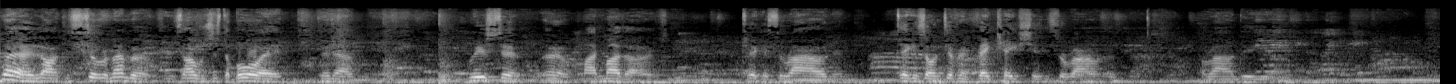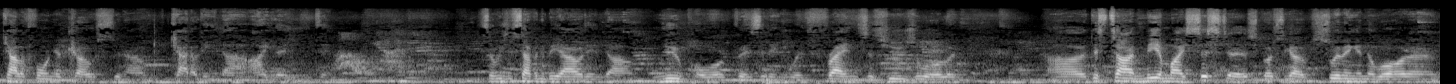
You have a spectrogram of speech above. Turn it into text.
Well, I can still remember because I was just a boy. You know, we used to, my mother take us around and take us on different vacations around around the uh, California coast, you know, Catalina Island. And so we just happened to be out in uh, Newport visiting with friends as usual. And uh, this time, me and my sister are supposed to go swimming in the water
